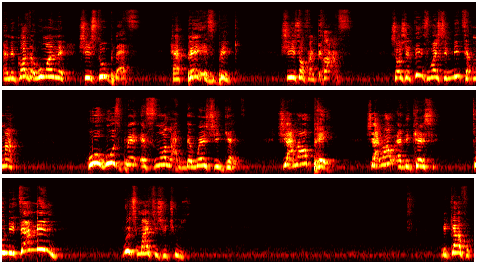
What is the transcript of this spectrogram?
And because the woman, she's too blessed, her pay is big. She's of a class. So she thinks when she meets a man who whose pay is not like the way she gets, she allow pay, she allow education to determine which man she should choose. Be careful.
